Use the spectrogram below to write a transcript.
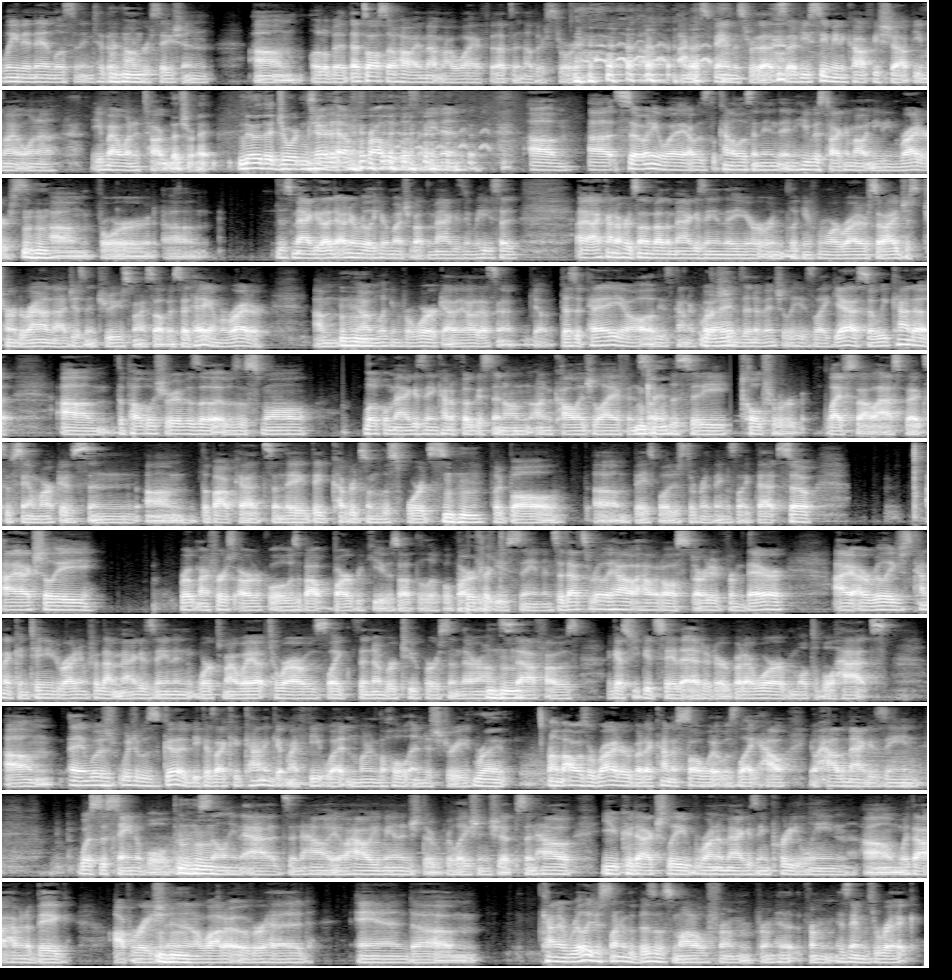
leaning in, listening to their mm-hmm. conversation um, a little bit. That's also how I met my wife. That's another story. um, I'm just famous for that. So if you see me in a coffee shop, you might want to you might want to talk. That's right. Know that Jordan's know here. that I'm probably listening in. Um, uh, so anyway, I was kind of listening, and he was talking about needing writers Mm-hmm. um, for um, this magazine. I, I didn't really hear much about the magazine, but he said I, I kind of heard something about the magazine. They are looking for more writers, so I just turned around and I just introduced myself. I said, "Hey, I'm a writer. I'm Mm-hmm. know, I'm looking for work. I, oh, that's gonna, you know, does it pay? You know, all these kind of questions." And eventually, he's like, "Yeah." So we kind of um, the publisher. It was a it was a small local magazine, kind of focused in on on college life and some of the city culture, lifestyle aspects of San Marcos and um, the Bobcats, and they they covered some of the sports, football, um, baseball, just different things like that. So I actually wrote my first article. It was about barbecue. It was about the local barbecue Perfect. scene, and so that's really how how it all started. From there, I, I really just kind of continued writing for that magazine and worked my way up to where I was like the number two person there on staff. I was, I guess you could say, the editor, but I wore multiple hats. Um, and it was which was good because I could kind of get my feet wet and learn the whole industry Right. um, I was a writer, but I kind of saw what it was like, how you know how the magazine was sustainable through selling ads, and how you know how you managed the relationships, and how you could actually run a magazine pretty lean um, without having a big operation and a lot of overhead, and um, kind of really just learned the business model from from his, from his name was Rick.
